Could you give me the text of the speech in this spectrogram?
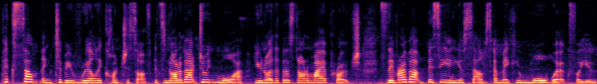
Pick something to be really conscious of. It's not about doing more. You know that that's not my approach. It's never about busying yourselves and making more work for you.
